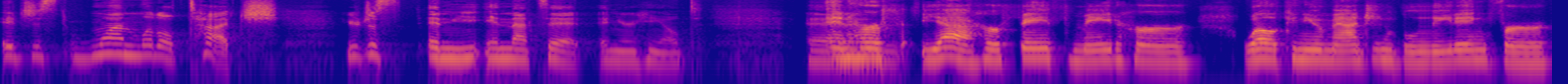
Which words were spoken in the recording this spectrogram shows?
it's just one little touch You're just and and that's it, and you're healed. And her yeah her faith made her well can you imagine bleeding for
